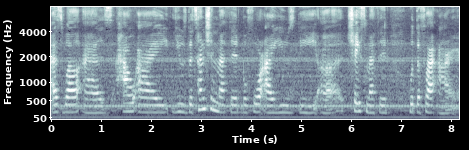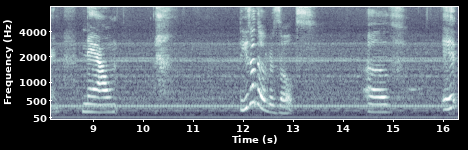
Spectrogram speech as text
as well as how I use the tension method before I use the uh, chase method with the flat iron. Now these are the results of it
